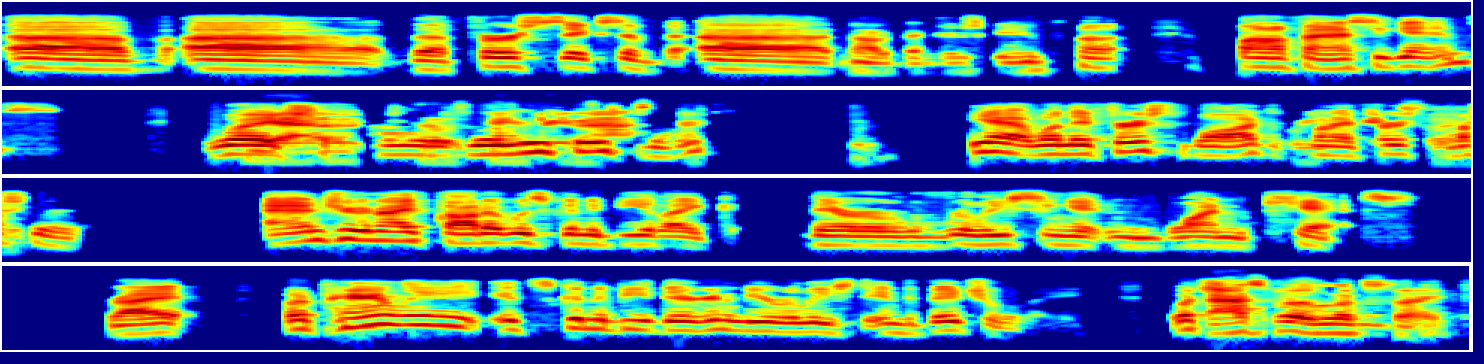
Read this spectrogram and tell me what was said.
of uh the first six of uh not Avengers games, Final Fantasy games. Which Yeah, uh, when we first watched, yeah, when they first watched when I first watched it, Andrew and I thought it was going to be like they were releasing it in one kit, right? But apparently, it's going to be they're going to be released individually, which That's what it looks like.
